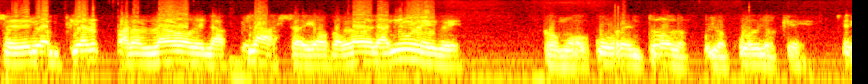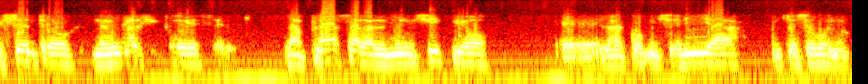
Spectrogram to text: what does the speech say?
se debe ampliar para el lado de la plaza, digamos, para el lado de la 9, como ocurre en todos los pueblos que, el centro neurálgico es la plaza, la del municipio, eh, la comisaría. Entonces, bueno,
